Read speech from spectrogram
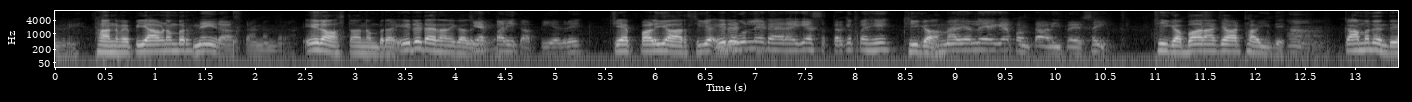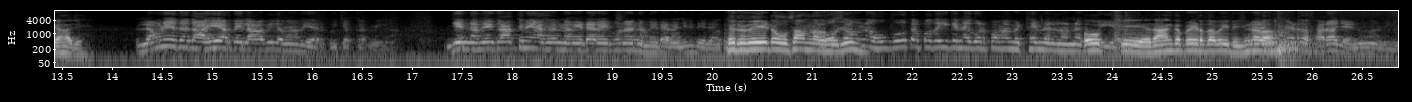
ਵੀਰੇ। 98 ਪੰਜਾਬ ਨੰਬਰ? ਨਹੀਂ ਰਾਸਤਾ ਨੰਬਰ ਇਹ ਰਾਸਤਾ ਨੰਬਰ ਆ। ਇਹਦੇ ਟਾਇਰਾਂ ਦੀ ਗੱਲ ਚੈਪ ਕਰੀਏ। ਵਾਲੀ ਕਾਪੀ ਹੈ ਵੀਰੇ। ਚੈਪ ਵਾਲੀ ਆਰਸੀ ਆ। ਇਹਦੇ ਮੂਰਲੇ ਟਾਇਰ ਹੈ ਗਿਆ 70 ਕੇ ਪੈਸੇ। ਠੀਕ ਆ। ਮਗਰ ਲੈ ਗਿਆ 45 ਪੈਸੇ ਸਹੀ। ਠੀਕ ਆ 12 4 28 ਦੇ। ਹਾਂ। ਕੰਮ ਦਿੰਦੇ ਆ ਹਜੇ। ਲਾਉਣੇ ਤਾਂ 10000 ਦੇ ਲਾ ਵੀ ਲਵਾਂਗੇ ਯਾਰ ਕੋਈ ਚੱਕਰ ਨਹੀਂ ਆ। ਜੇ ਨਵੇਂ ਗਾਹਕ ਨੇ ਆਖਰ ਨਵੇਂ ਟਾਇਰਾਂ 'ਚ ਪਾਉਣਾ ਨਵੇਂ ਟਾਇਰਾਂ 'ਚ ਵੀ ਦੇ ਦਿਆਂਗੇ ਫਿਰ ਰੇਟ ਉਸ ਹਿਸਾਬ ਨਾਲ ਹੋ ਜੂ। ਨਾ ਉਹ ਤਾਂ ਪਤਾ ਹੀ ਕਿੰਨਾ ਗੁੜ ਪਾਵੇਂ ਮਿੱਠਾ ਹੀ ਮਿਲਣਾ ਕੋਲ ਯਾਰ ਓਕੇ ਰੰਗ ਪੇੜ ਦਾ ਬਈ ਰੀਜਨਲ ਆ। ਰੰਗ ਦਾ ਸਾਰਾ ਜੈਨੂਆ ਨਹੀਂ।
